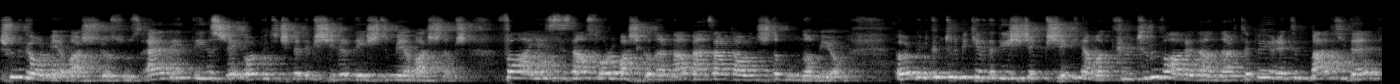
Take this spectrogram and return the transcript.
şunu görmeye başlıyorsunuz. Elde ettiğiniz şey örgüt içinde de bir şeyleri değiştirmeye başlamış. Fail sizden sonra başkalarına benzer davranışta bulunamıyor. Örgüt kültürü bir kere de değişecek bir şey değil ama kültürü var edenler, tepe yönetim belki de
